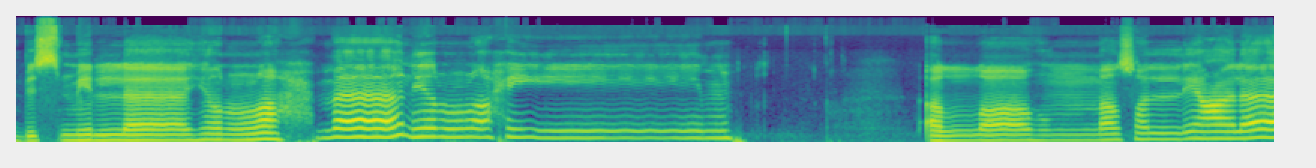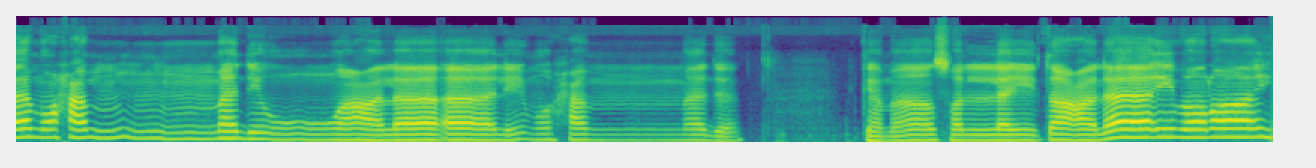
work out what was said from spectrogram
بسم الله الرحمن الرحيم. اللهم صل على محمد وعلى آل محمد. كما صليت على إبراهيم.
